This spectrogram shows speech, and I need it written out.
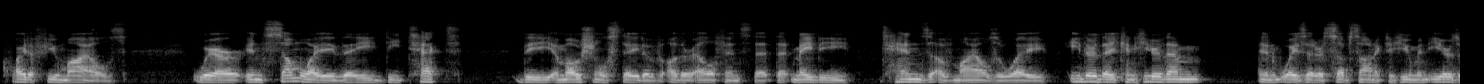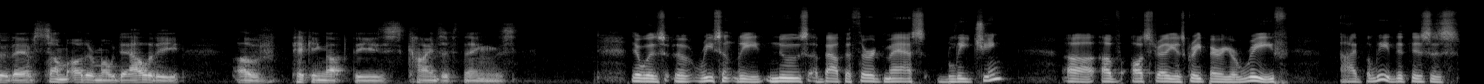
quite a few miles, where in some way they detect the emotional state of other elephants that, that may be tens of miles away. Either they can hear them in ways that are subsonic to human ears, or they have some other modality of picking up these kinds of things. There was uh, recently news about the third mass bleaching uh, of Australia's Great Barrier Reef. I believe that this is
